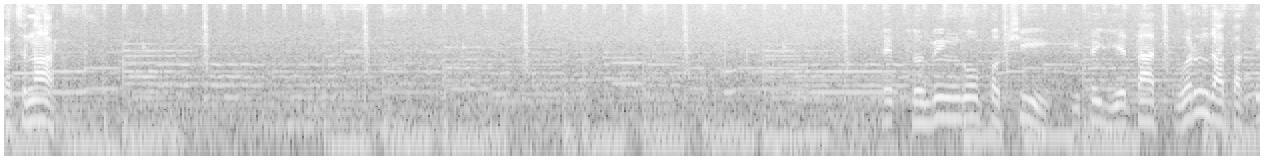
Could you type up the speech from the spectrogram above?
कचनार. हे फ्लोमिंगो पक्षी इथे येतात वरून जातात ते.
